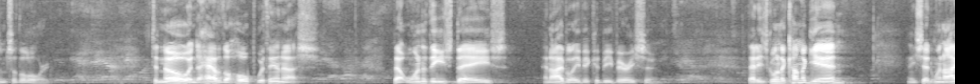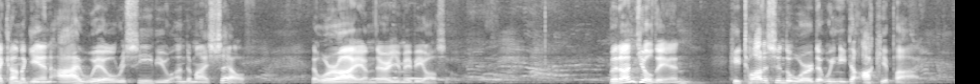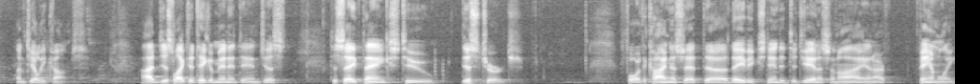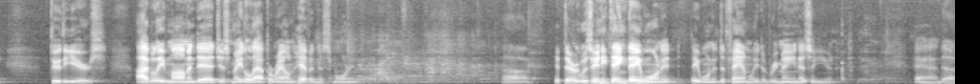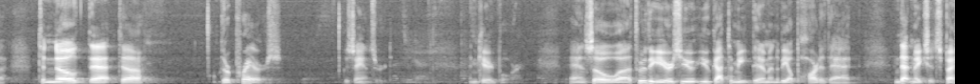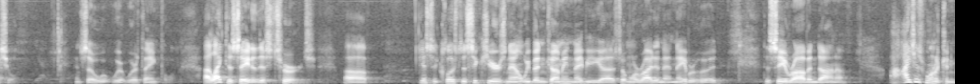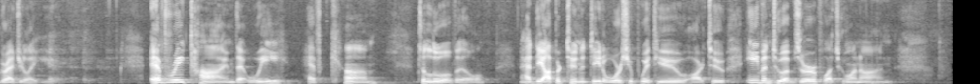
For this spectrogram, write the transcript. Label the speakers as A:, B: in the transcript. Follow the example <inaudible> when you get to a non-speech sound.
A: presence of the Lord. To know and to have the hope within us that one of these days, and I believe it could be very soon, that He's going to come again. And He said, When I come again, I will receive you unto myself, that where I am, there you may be also. But until then, He taught us in the Word that we need to occupy until He comes. I'd just like to take a minute and just to say thanks to this church for the kindness that uh, they've extended to Janice and I and our family through the years. I believe mom and dad just made a lap around heaven this morning. <laughs> Uh, if there was anything they wanted, they wanted the family to remain as a unit. And uh, to know that uh, their prayers was answered and cared for. And so uh, through the years, you, you got to meet them and to be a part of that. And that makes it special. And so we're, we're thankful. I like to say to this church, uh, I guess it's close to six years now we've been coming, maybe uh, somewhere right in that neighborhood, to see Rob and Donna. I just want to congratulate you. Every time that we have come to Louisville and had the opportunity to worship with you or to even to observe what's going on,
